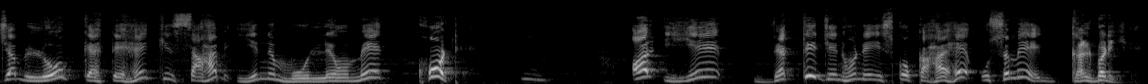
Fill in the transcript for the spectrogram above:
जब लोग कहते हैं कि साहब इन मूल्यों में खोट है। और ये व्यक्ति जिन्होंने इसको कहा है उसमें गड़बड़ी है।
